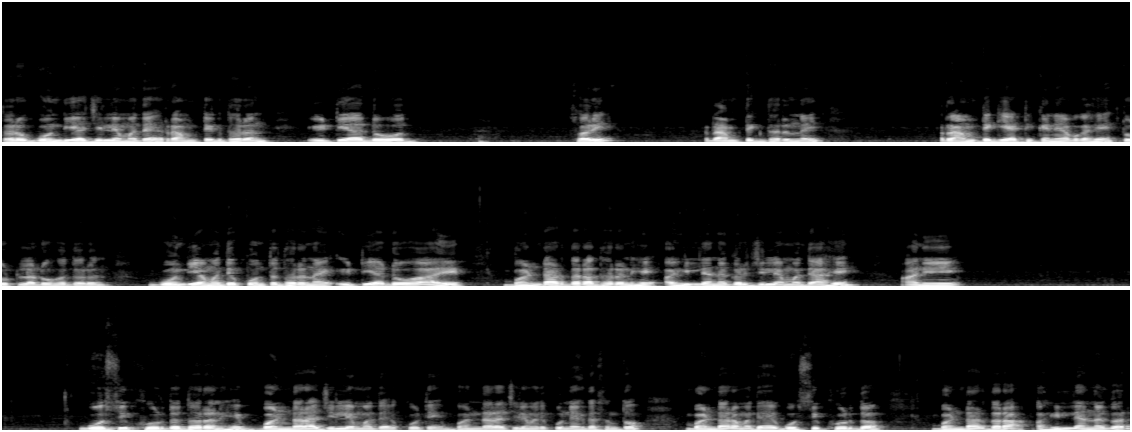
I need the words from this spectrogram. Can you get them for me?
तर गोंदिया जिल्ह्यामध्ये रामटेक धरण इटिया दोह सॉरी रामटेक धरण नाही. रामटेक या ठिकाणी आहे बघा हे तोटला डोह धरण. गोंदियामध्ये कोणतं धरण आहे? इटिया डोह आहे. भंडारदरा धरण हे अहिल्यानगर जिल्ह्यामध्ये आहे. आणि गोसीखुर्द धरण हे भंडारा जिल्ह्यामध्ये आहे. कोठे? भंडारा जिल्ह्यामध्ये. पुन्हा एकदा सांगतो. भंडारामध्ये आहे गोसीखुर्द भंडारदरा अहिल्यानगर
